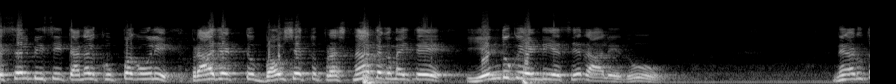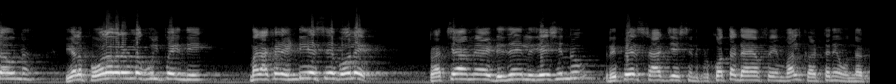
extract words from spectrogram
ఎస్ఎల్బిసి టనల్ కుప్పగూలి ప్రాజెక్టు భవిష్యత్తు ప్రశ్నార్థకమైతే ఎందుకు ఎన్డీఎస్ఏ రాలేదు? నేను అడుగుతా ఉన్నా. ఇలా పోలవరంలో కూలిపోయింది. మరి అక్కడ ఎన్డీఎస్ఏ పోలే. ప్రత్యామ్నాయ డిజైన్లు చేసిండ్రు రిపేర్ స్టార్ట్ చేసిండ్రు. ఇప్పుడు కొత్త డయాఫ్రేమ్ వాళ్ళు కడుతూనే ఉన్నారు.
